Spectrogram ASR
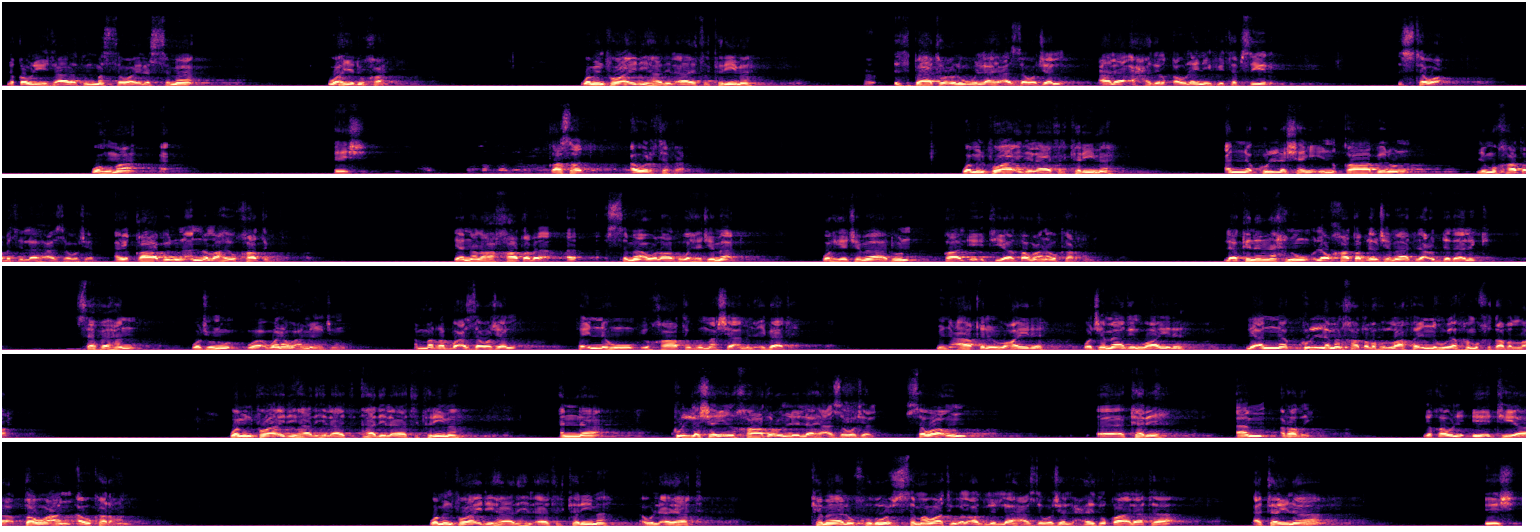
لقوله تعالى ثم استوى إلى السماء وهي دخان. ومن فوائد هذه الآية الكريمة إثبات علو الله عز وجل على أحد القولين في تفسير استوى. وهما إيش؟ قصد أو ارتفع. ومن فوائد الآية الكريمة أن كل شيء قابل لمخاطبة الله عز وجل. أي قابل أن الله يخاطبه. لأن الله خاطب السماء والأرض وهي جماد وهي جماد قال ائتيا طوعا أو كرها. لكن نحن لو خاطبنا الجماد لعد ذلك سفها وجنو ونوعا من الجنون. أما الرب عز وجل فإنه يخاطب ما شاء من عباده من عاقل وغيره وجماد وغيره لأن كل من خاطبه الله فإنه يفهم خطاب الله. ومن فوائد هذه الآيات هذه الآيات الكريمة أن كل شيء خاضع لله عز وجل سواء آه، كره أم رضي. لقول ائتيا طوعا أو كرها. ومن فوائد هذه الآية الكريمة أو الآيات كمال خضوع السماوات والأرض لله عز وجل حيث قالتا أتينا إيش؟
